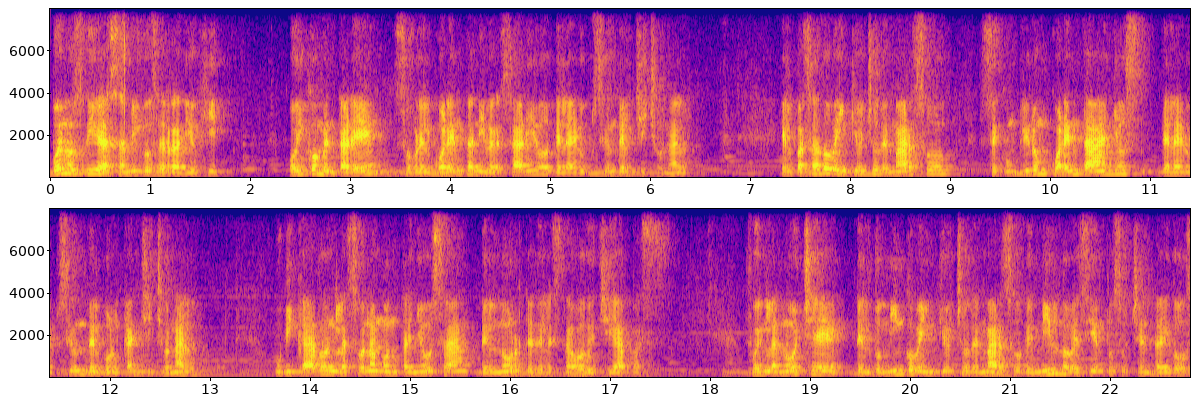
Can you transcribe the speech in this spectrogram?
Buenos días amigos de Radio Hit. Hoy comentaré sobre el 40 aniversario de la erupción del Chichonal. El pasado 28 de marzo se cumplieron 40 años de la erupción del volcán Chichonal, ubicado en la zona montañosa del norte del estado de Chiapas. Fue en la noche del domingo 28 de marzo de 1982,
